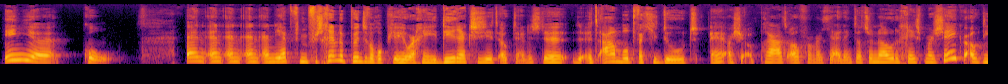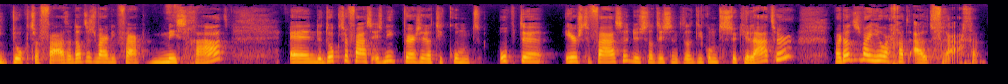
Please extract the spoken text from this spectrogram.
in je call. En, en, en, en, en je hebt verschillende punten waarop je heel erg in je directie zit. Ook tijdens de, de het aanbod wat je doet. Hè, als je praat over wat jij denkt dat er nodig is. Maar zeker ook die dokterfase. Dat is waar die vaak misgaat. En de dokterfase is niet per se dat die komt op de eerste fase. Dus dat is een, dat die komt een stukje later. Maar dat is waar je heel erg gaat uitvragen.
